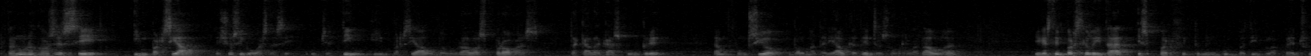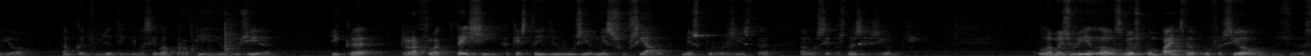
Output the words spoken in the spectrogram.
Per tant, una cosa és ser imparcial, això sí que ho has de ser, objectiu i imparcial, valorar les proves de cada cas concret en funció del material que tens a sobre la taula, i aquesta imparcialitat és perfectament compatible, penso jo, amb que el jutge tingui la seva pròpia ideologia i que reflecteixi aquesta ideologia més social, més progressista, en les seves decisions. La majoria dels meus companys de professió, a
